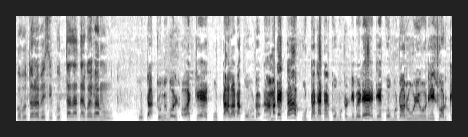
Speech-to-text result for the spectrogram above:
কবুতরও বেশি কুত্তা জাতের কই পামু? কুট্টা তুমি বলছো আচ্ছা আলাদা কবুতর। আমাকে একটা কুটা জাতের কবুতর দিবে রে, যে কবুতর উড়ি উড়ি সরকে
